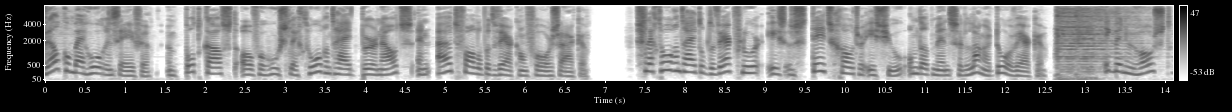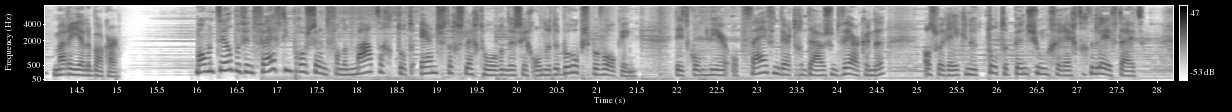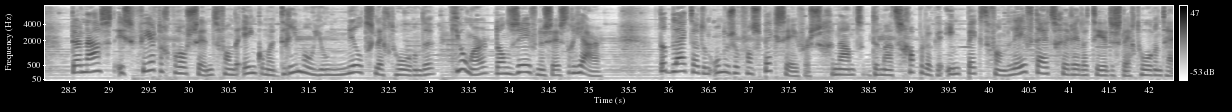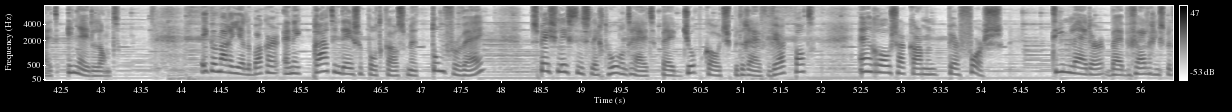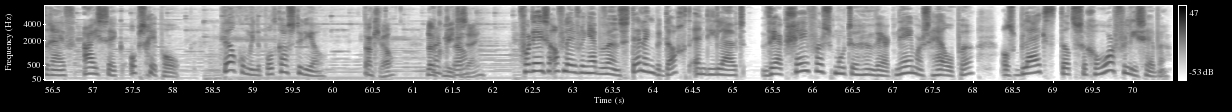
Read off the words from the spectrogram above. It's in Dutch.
Welkom bij Hoor eens even, een podcast over hoe slechthorendheid burn-outs en uitval op het werk kan veroorzaken. Slechthorendheid op de werkvloer is een steeds groter issue omdat mensen langer doorwerken. Ik ben uw host, Marielle Bakker. Momenteel bevindt 15% van de matig tot ernstig slechthorenden zich onder de beroepsbevolking. Dit komt neer op 35.000 werkenden als we rekenen tot de pensioengerechtigde leeftijd. Daarnaast is 40% van de 1,3 miljoen mild slechthorenden jonger dan 67 jaar. Dat blijkt uit een onderzoek van Specsavers, genaamd De maatschappelijke impact van leeftijdsgerelateerde slechthorendheid in Nederland. Ik ben Marielle Bakker en ik praat in deze podcast met Tom Verwij, specialist in slechthorendheid bij jobcoachbedrijf Werkpad, en Rosa Carmen Perfors, teamleider bij beveiligingsbedrijf ISEC op Schiphol. Welkom in de podcaststudio. Dankjewel. Leuk om hier te zijn. Voor deze aflevering hebben we een stelling bedacht en die luidt: Werkgevers moeten hun werknemers helpen als blijkt dat ze gehoorverlies hebben.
